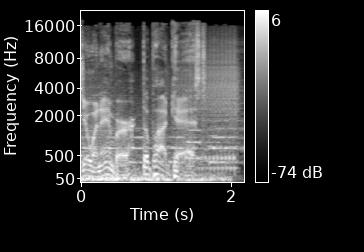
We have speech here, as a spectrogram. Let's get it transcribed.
Joe and Amber, the podcast.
